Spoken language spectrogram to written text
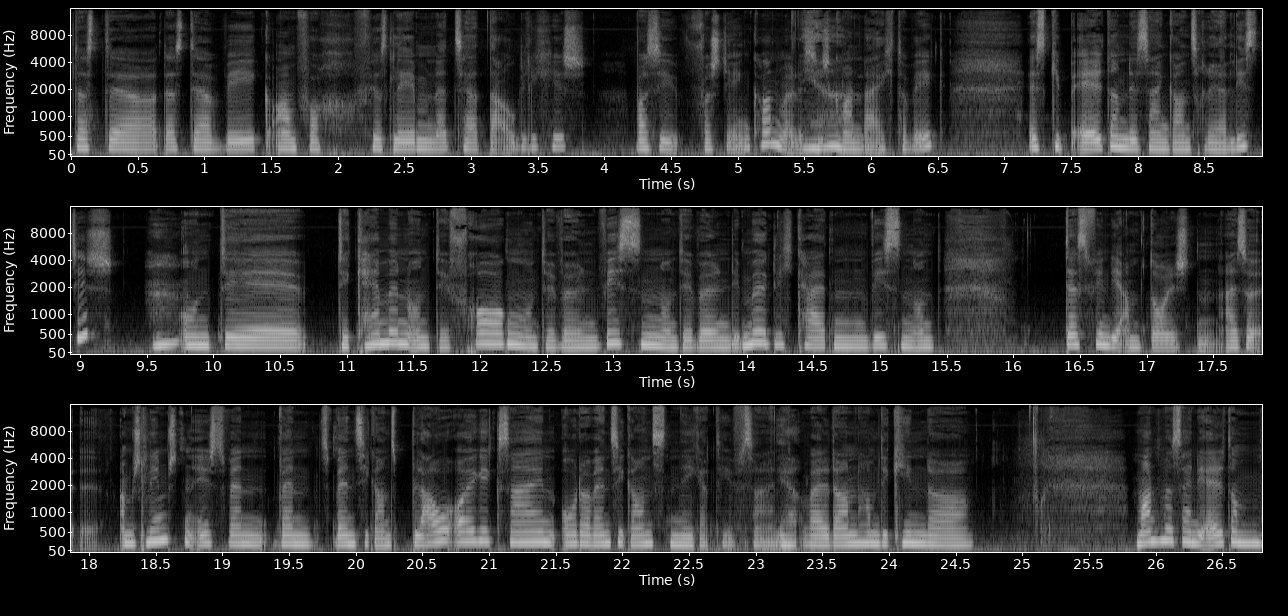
dass der, dass der Weg einfach fürs Leben nicht sehr tauglich ist, was ich verstehen kann, weil es ja. ist kein leichter Weg. Es gibt Eltern, die sind ganz realistisch hm? und die, die kommen und die fragen und die wollen wissen und die wollen die Möglichkeiten wissen und das finde ich am tollsten. Also äh, am schlimmsten ist, wenn, wenn, wenn sie ganz blauäugig sein oder wenn sie ganz negativ sein. Ja. Weil dann haben die Kinder Manchmal sind die Eltern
